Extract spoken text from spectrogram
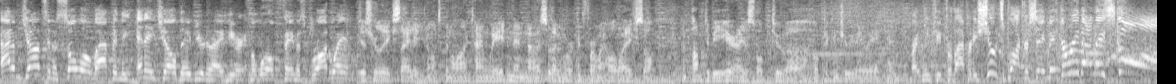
Adam Johnson, a solo lap in the NHL debut tonight here in the world-famous Broadway. Just really excited. You know, it's been a long time waiting, and uh, this is what I've been working for my whole life. So I'm pumped to be here, and I just hope to uh, hope to contribute any way I can. Right wing feed for Lafferty, shoots, blocker save, made the rebound, they score!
